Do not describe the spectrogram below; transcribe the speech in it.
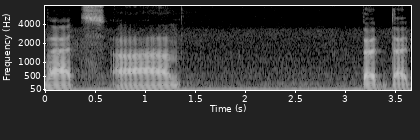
that um, that that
